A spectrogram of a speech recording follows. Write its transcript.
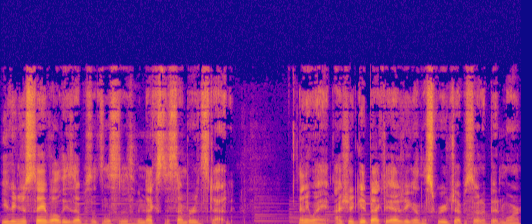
you can just save all these episodes and listen to them next December instead. Anyway, I should get back to editing on the Scrooge episode a bit more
